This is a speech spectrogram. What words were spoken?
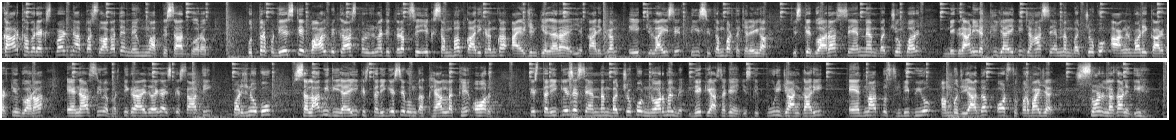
नमस्कार, खबर एक्सपर्ट में आपका स्वागत है। मैं हूँ आपके साथ गौरव। उत्तर प्रदेश के बाल विकास परियोजना की तरफ़ से एक संभव कार्यक्रम का आयोजन किया जा रहा है। यह कार्यक्रम 1 जुलाई से 30 सितंबर तक चलेगा इसके द्वारा सेम बच्चों पर निगरानी रखी जाएगी, जहाँ सेम बच्चों को आंगनबाड़ी कार्यकर्तियों द्वारा एनआरसी में भर्ती कराया जाएगा। इसके साथ ही परिजनों को सलाह भी दी जाएगी किस तरीके से वो उनका ख्याल रखें और किस तरीके से सैम एम बच्चों को नॉर्मल में लेके आ सकें। इसकी पूरी जानकारी Edmatpur C D P O Ambuj Yadav और सुपरवाइजर स्वर्ण लता ने दी है।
